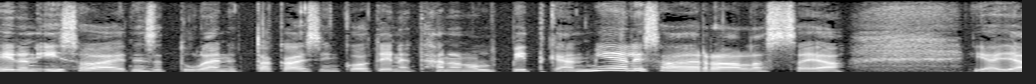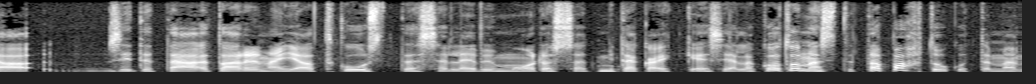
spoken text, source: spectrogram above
heidän isoäitinsä tulee nyt takaisin kotiin, että hän on ollut pitkään mielisairaalassa ja, ja, ja sitten tämä tarina jatkuu sitten tässä levymuodossa, että mitä kaikkea siellä kotona sitten tapahtuu, kun tämä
